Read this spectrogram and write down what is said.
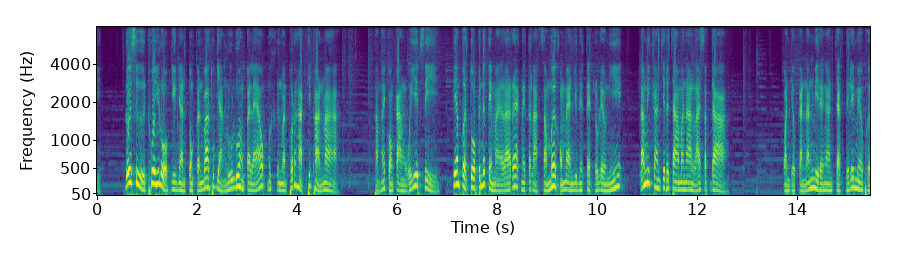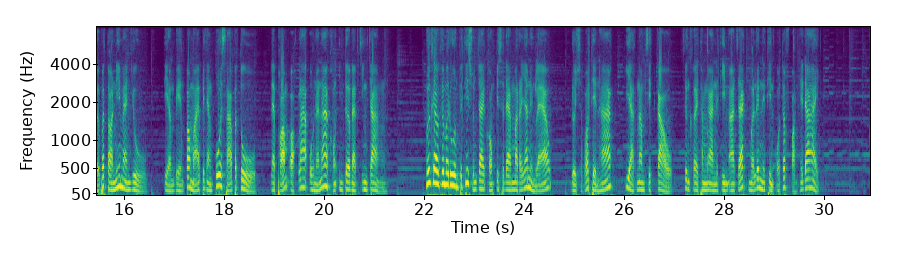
โดยสื่อทั่วยุโรปยืนยันตรงกันว่าทุกอย่างรู้ล่วงไปแล้วเมื่อคืนวันพฤหัสที่ผ่านมาทำให้กองกลางวัย24เตรียมเปิดตัวเป็นนักเตะใหม่รายแรกในตลาดซัมเมอร์ของแมนยูไนเต็ดเร็วๆนี้ หลังมีการเจรจามานานหลายสัปดาห์ วันเดียวกันนั้นมีรายงานจากเดลิเมลเผยว่าตอนนี้แมนยูเตรียมเบนเป้าหมายไปยังผู้รักษาประตู และพร้อมออกล่าโอนาน่าของอินเตอร์แบบจริงจังเมื่อเกลเคมารูนเป็นที่สนใจของปีศาจแดงมาระยะหนึ่งแล้ว โดยเฉพาะเทนฮากที่อยากนำสิทธิ์เก่า ซึ่งเคยทำงานในทีมอาแจ็คมาเล่นในถิ่นโอทัฟฟอร์ดให้ได้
